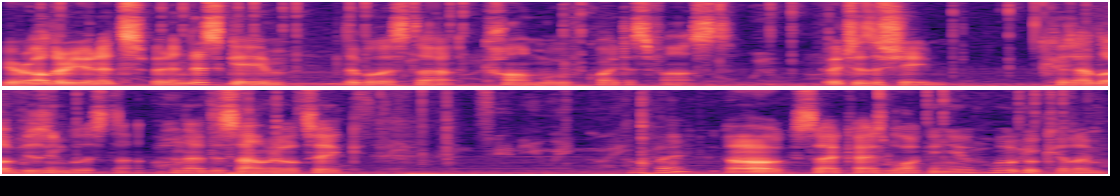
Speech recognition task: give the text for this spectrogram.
your other units, but in this game, the ballista can't move quite as fast. Which is a shame. Because I love using ballista. And now this army will take... Okay. Oh, because that guy's blocking you? We'll go kill him.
